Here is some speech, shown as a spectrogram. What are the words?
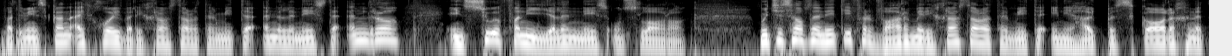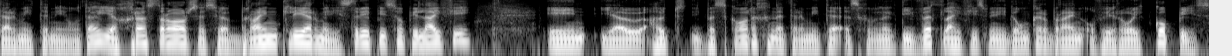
wat 'n mens kan uitgooi wat die grasdraer termiete in hulle neste indra en so van die hele nes ontslaa raak. Moet jouself nou net nie verwar met die grasdraer termiete en die houtbeskadigende termiete nie. Onthou jou grasdraers is so 'n bruin kleur met die streepies op die lyfie en jou hout die beskadigende termiete is gewoonlik die wit lyfies met die donkerbruin of die rooi koppies.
